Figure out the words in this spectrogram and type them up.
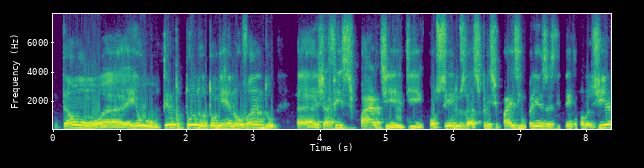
Então, ah, eu o tempo todo estou me renovando Uh, já fiz parte de conselhos das principais empresas de tecnologia,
